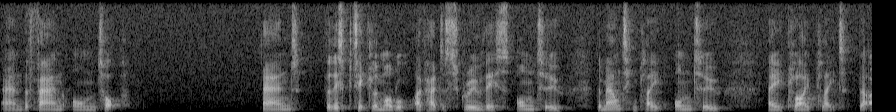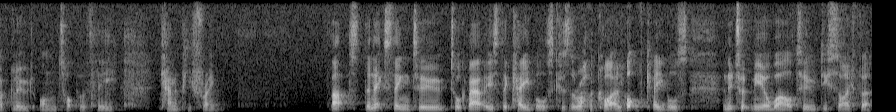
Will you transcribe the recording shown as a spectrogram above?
and the fan on top. And for this particular model, I've had to screw this onto the mounting plate onto a ply plate that I've glued on top of the canopy frame. But the next thing to talk about is the cables because there are quite a lot of cables and it took me a while to decipher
